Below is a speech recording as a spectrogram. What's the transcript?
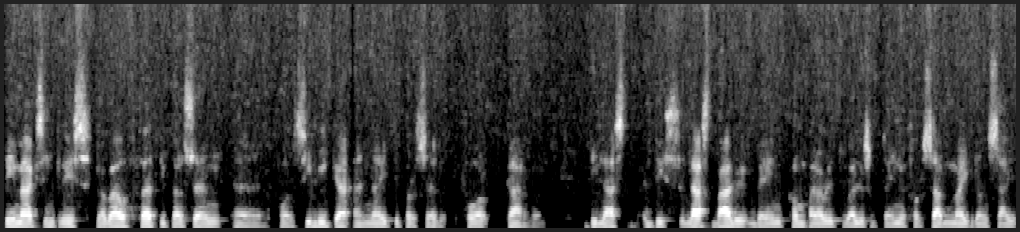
Pmax increased to about 30% uh, for silica and 90% for carbon. The last, this last value being comparable to values obtained for sub-micron size,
